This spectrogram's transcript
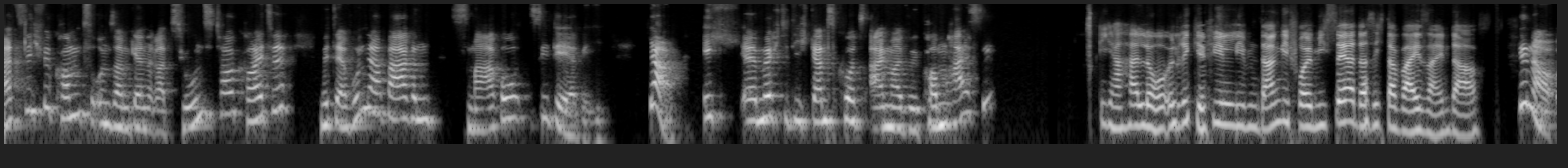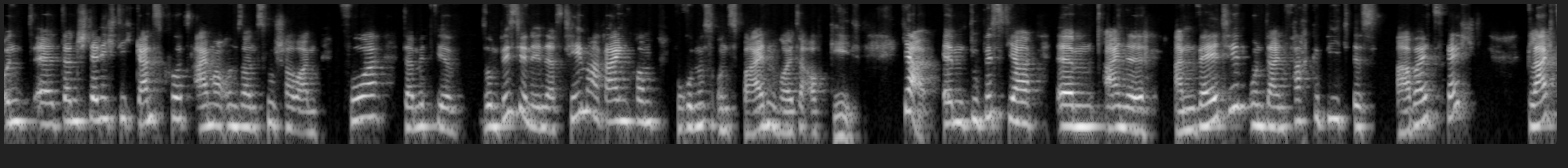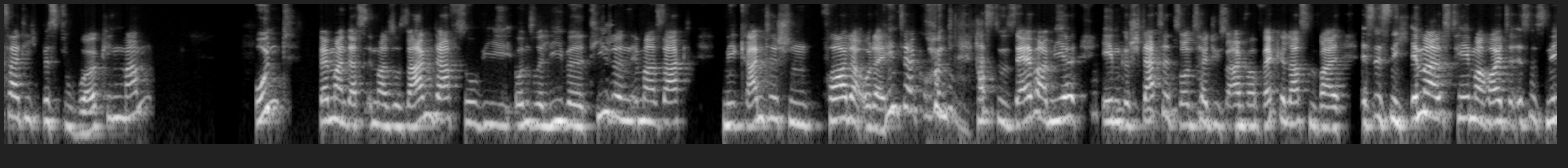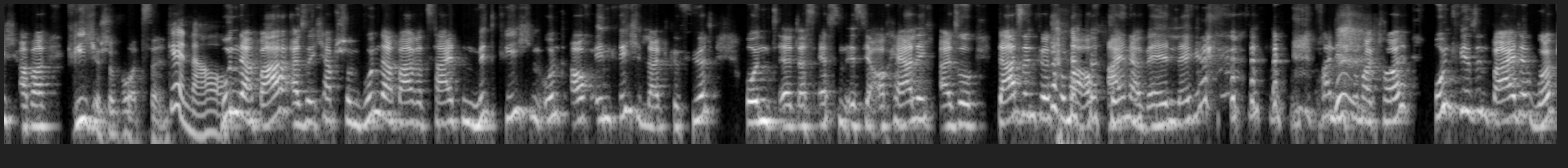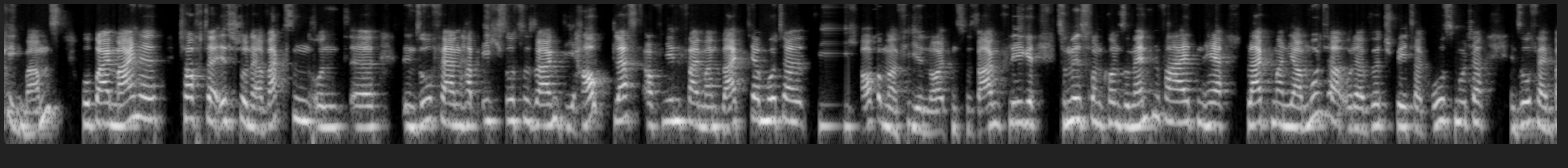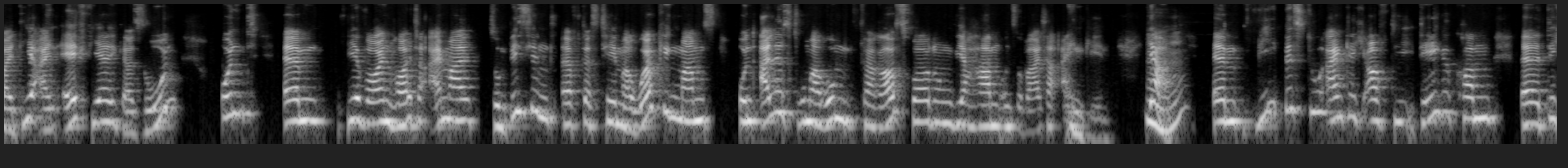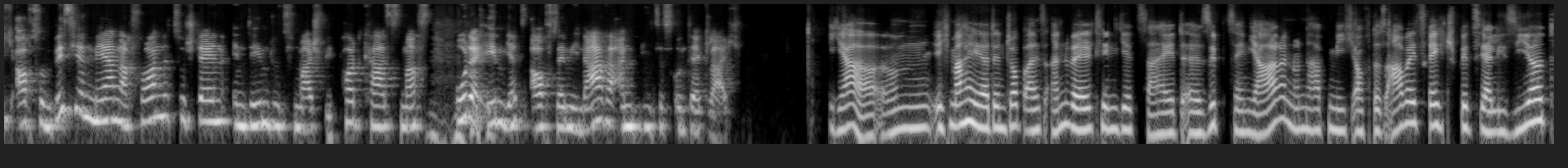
Herzlich willkommen zu unserem Generationstalk heute mit der wunderbaren Smaro Sideri. Ja, ich äh, möchte dich ganz kurz einmal willkommen heißen. Ja, hallo Ulrike, vielen lieben Dank. Ich freue mich sehr, dass ich dabei sein darf. Genau, und äh, dann stelle ich dich ganz kurz einmal unseren Zuschauern vor, damit wir so ein bisschen in das Thema reinkommen, worum es uns beiden heute auch geht. Ja, ähm, du bist ja ähm, eine Anwältin und dein Fachgebiet ist Arbeitsrecht. Gleichzeitig bist du Working Mom und wenn man das immer so sagen darf, so wie unsere liebe Tijen immer sagt, migrantischen Vorder- oder Hintergrund hast du selber mir eben gestattet, sonst hätte ich es einfach weggelassen, weil es ist nicht immer das Thema, heute ist es nicht, aber griechische Wurzeln. Genau. Wunderbar, also ich habe schon wunderbare Zeiten mit Griechen und auch in Griechenland geführt und äh, das Essen ist ja auch herrlich, also da sind wir schon mal auf einer Wellenlänge. Fand ich schon mal toll. Und wir sind beide Working Moms, wobei meine Tochter ist schon erwachsen und äh, insofern habe ich sozusagen die Hauptlast auf jeden Fall. Man bleibt ja Mutter, wie ich auch immer vielen Leuten zu sagen pflege. Zumindest von Konsumentenverhalten her bleibt man ja Mutter oder wird später Großmutter. Insofern bei dir ein elfjähriger Sohn und ähm, wir wollen heute einmal so ein bisschen auf das Thema Working Moms und alles drumherum, Herausforderungen wir haben und so weiter eingehen. Ja, mhm. Ähm, wie bist du eigentlich auf die Idee gekommen, äh, dich auch so ein bisschen mehr nach vorne zu stellen, indem du zum Beispiel Podcasts machst oder eben jetzt auch Seminare anbietest und dergleichen? Ja, ähm, ich mache ja den Job als Anwältin jetzt seit 17 äh, Jahren und habe mich auf das Arbeitsrecht spezialisiert,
